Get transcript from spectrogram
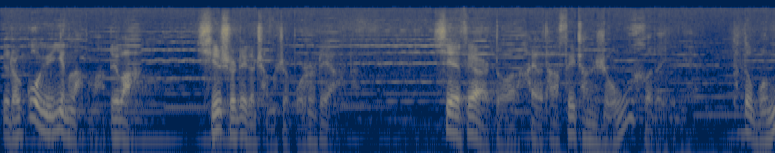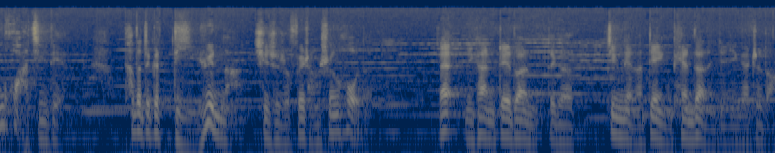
有点过于硬朗了，对吧？其实这个城市不是这样的，谢菲尔德还有它非常柔和的一面，它的文化积淀，它的这个底蕴呢，其实是非常深厚的。哎，你看这段这个经典的电影片段，你就应该知道，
